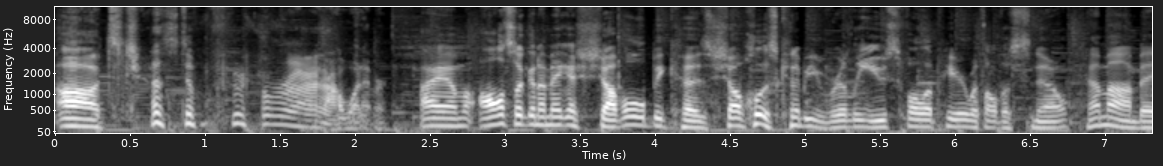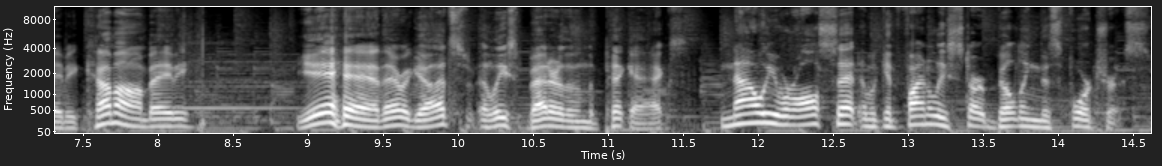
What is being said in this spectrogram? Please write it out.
Oh, it's just a... whatever. I am also gonna make a shovel because shovel is gonna be really useful up here with all the snow. Come on, baby. Come on, baby. Yeah, there we go. That's at least better than the pickaxe. Now we were all set and we can finally start building this fortress.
